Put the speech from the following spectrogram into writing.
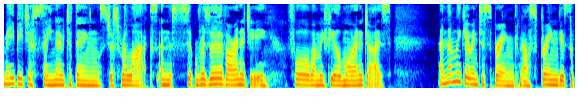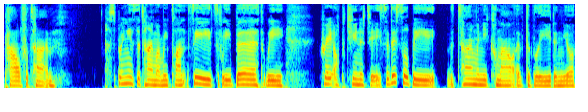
maybe just say no to things, just relax and reserve our energy for when we feel more energized. And then we go into spring. Now, spring is the powerful time. Spring is the time when we plant seeds, we birth, we create opportunity. So this will be the time when you come out of the bleed and you're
